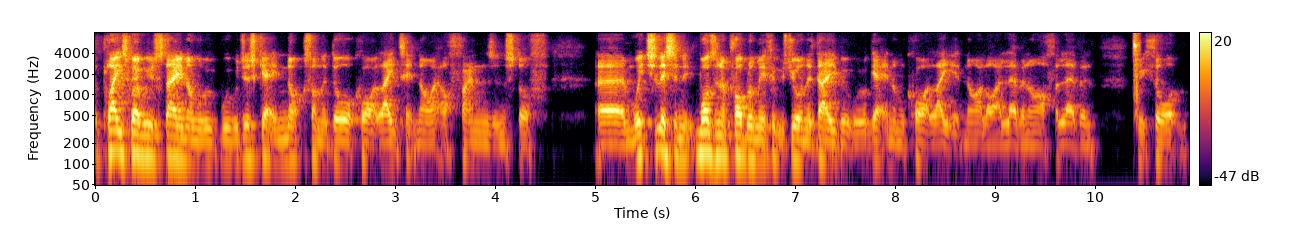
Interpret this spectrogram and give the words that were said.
the place where we were staying on. We were just getting knocks on the door quite late at night off fans and stuff um, which, listen, it wasn't a problem if it was during the day, but we were getting them quite late at night, like 11, half 11. We thought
